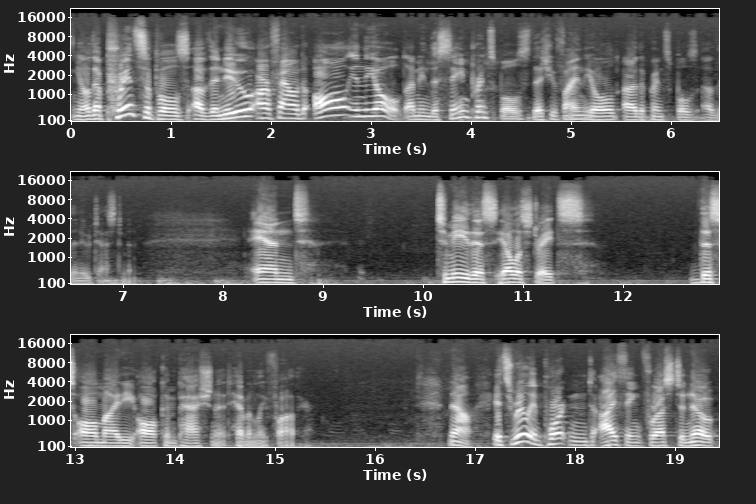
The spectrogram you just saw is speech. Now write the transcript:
you know, the principles of the new are found all in the old. I mean, the same principles that you find in the old are the principles of the New Testament. And to me, this illustrates this almighty, all compassionate Heavenly Father. Now, it's really important, I think, for us to note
